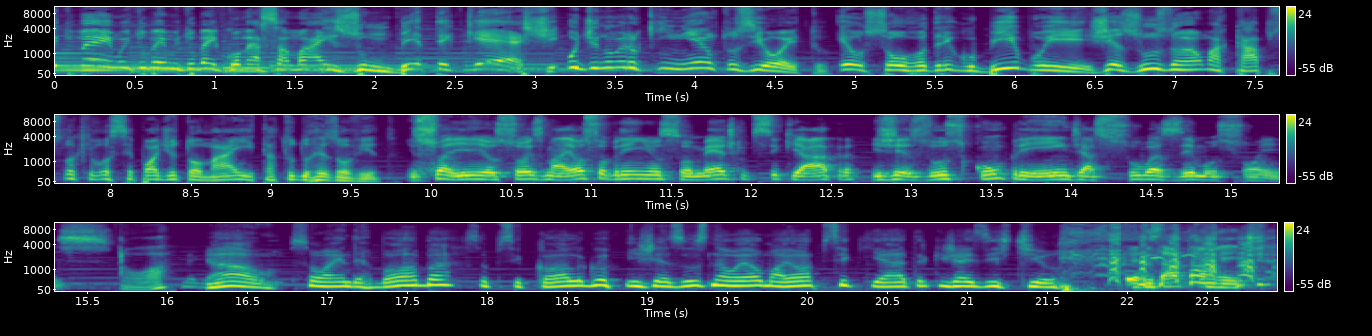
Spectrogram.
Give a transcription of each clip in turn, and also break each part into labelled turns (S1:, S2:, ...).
S1: Muito bem, muito bem, muito bem. Começa mais um BTcast, o de número 508. Eu sou o Rodrigo Bibo e Jesus não é uma cápsula que você pode tomar e tá tudo resolvido.
S2: Isso aí, eu sou Ismael Sobrinho, sou médico psiquiatra e Jesus compreende as suas emoções.
S3: Ó. Oh. Legal. Sou Ander Borba, sou psicólogo e Jesus não é o maior psiquiatra que já existiu.
S2: Exatamente.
